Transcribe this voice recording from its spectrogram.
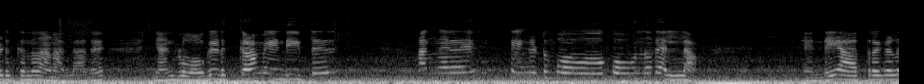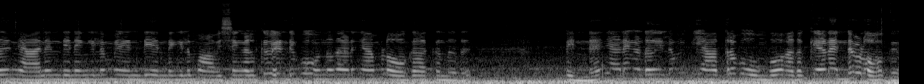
എടുക്കുന്നതാണ്. അല്ലാതെ ഞാൻ വ്ളോഗ് എടുക്കാൻ വേണ്ടിയിട്ട് അങ്ങനെ എങ്ങോട്ടും പോകുന്നതല്ല. എന്റെ യാത്രകൾ ഞാൻ എന്തിനെങ്കിലും വേണ്ടി എന്തെങ്കിലും ആവശ്യങ്ങൾക്ക് വേണ്ടി പോകുന്നതാണ് ഞാൻ വ്ളോഗ് ആക്കുന്നത് പിന്നെ ഞാൻ എങ്ങോട്ടെങ്കിലും യാത്ര പോകുമ്പോൾ അതൊക്കെയാണ് എന്റെ വ്ളോഗ്.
